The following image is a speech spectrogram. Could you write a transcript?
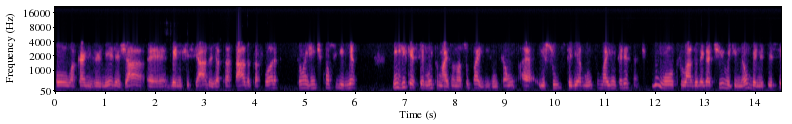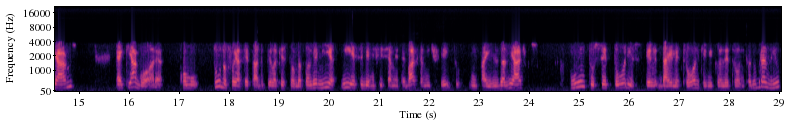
ou a carne vermelha já é, beneficiada, já tratada para fora. Então a gente conseguiria enriquecer muito mais o nosso país. Então, é, isso seria muito mais interessante. E um outro lado negativo de não beneficiarmos é que agora como tudo foi afetado pela questão da pandemia e esse beneficiamento é basicamente feito em países asiáticos, muitos setores da eletrônica e microeletrônica no Brasil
